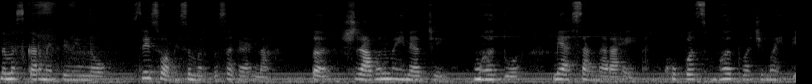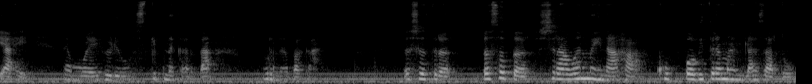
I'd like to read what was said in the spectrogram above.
नमस्कार मैत्रिणींनो श्री स्वामी समर्थ सगळ्यांना. तर श्रावण महिन्याचे महत्त्व मी आज सांगणार आहे आणि खूपच महत्त्वाची माहिती आहे. त्यामुळे व्हिडिओ स्किप न करता पूर्ण बघा. तसं तर तसं तर श्रावण महिना हा खूप पवित्र मानला जातो.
